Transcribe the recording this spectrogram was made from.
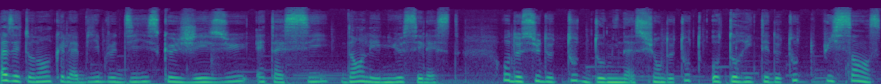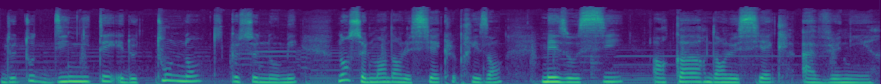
Pas étonnant que la Bible dise que Jésus est assis dans les lieux célestes, au-dessus de toute domination, de toute autorité, de toute puissance, de toute dignité et de tout nom qui peut se nommer, non seulement dans le siècle présent, mais aussi encore dans le siècle à venir.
